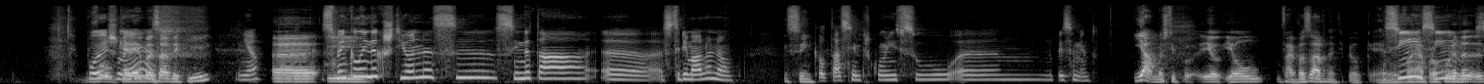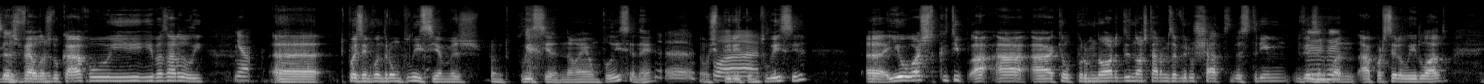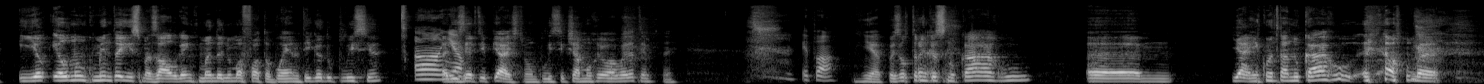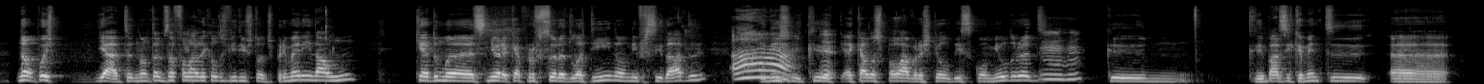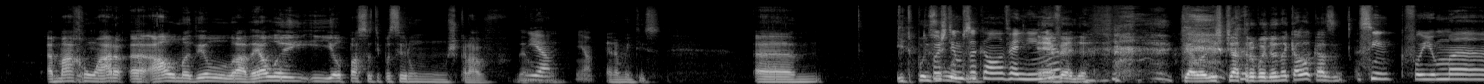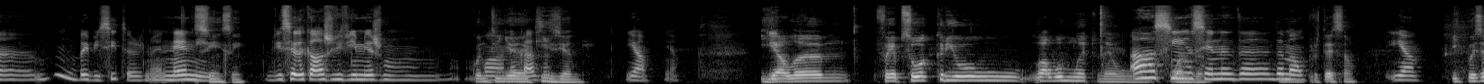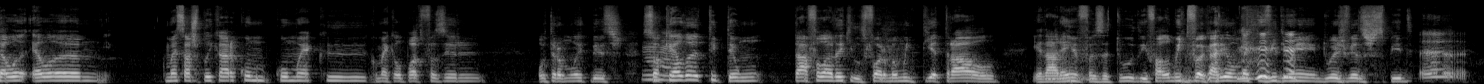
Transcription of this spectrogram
Pois, vou, né? é basar daqui. Yeah. Uh, Se bem e- que ele ainda questiona se, se ainda está ah, a streamar ou não. Sim. Que ele está sempre com isso ah, no pensamento. Yeah, mas tipo, ele, ele vai bazar, né? Tipo, ele, Sim, vai à sim, procura da- sim. das velas do carro e, e bazar dali. Yeah. Uh, depois encontra um polícia, mas pronto, polícia não é um polícia, né? É um espírito, um claro. polícia. Uh, e eu gosto que tipo, há, há, há aquele pormenor de nós estarmos a ver o chat da stream de vez Uhum. em quando a aparecer ali de lado. E ele, ele não comenta isso, mas há alguém que manda-lhe uma foto boa antiga do polícia Ah, a yeah. dizer tipo, ah, isto é um polícia que já morreu há muito tempo, né? Epá. Yeah, depois ele tranca-se no carro. Um, yeah, enquanto está no carro, há uma. Não, pois. Yeah, não estamos a falar daqueles vídeos todos. Primeiro, ainda há um que é de uma senhora que é professora de latim na universidade Ah, e diz-lhe que aquelas palavras que ele disse com a Mildred que, que basicamente ah, amarram a, a alma dele à dela e, e ele passa tipo a ser um escravo dela. yeah, né? yeah. Era muito isso. Ahm, e depois, Depois temos outro aquela velhinha. É velha. que ela diz que já trabalhou naquela casa. Sim, que foi uma babysitter, não é? Nanny. Sim, sim. Devia ser daquelas que vivia mesmo Quando tinha casa. 15 anos. Yeah, yeah. E, ela hum, foi a pessoa que criou o- lá o amuleto, né? O, Ah, sim, a cena da, da mão. Proteção. Yeah. E depois ela, ela hum, começa a explicar como, como, é que, como é que ele pode fazer outro amuleto desses. Só Uhum. que ela tipo, tem um, está a falar daquilo de forma muito teatral e a dar ênfase a tudo e fala muito devagar e ele mete o vídeo em duas vezes speed.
